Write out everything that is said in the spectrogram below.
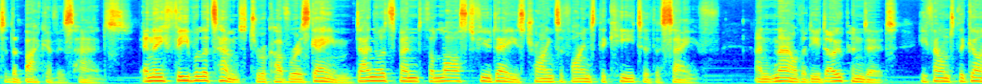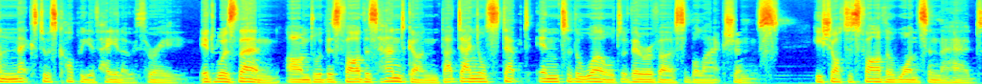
to the back of his head. In a feeble attempt to recover his game, Daniel had spent the last few days trying to find the key to the safe. And now that he'd opened it, he found the gun next to his copy of Halo 3. It was then, armed with his father's handgun, that Daniel stepped into the world of irreversible actions. He shot his father once in the head,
